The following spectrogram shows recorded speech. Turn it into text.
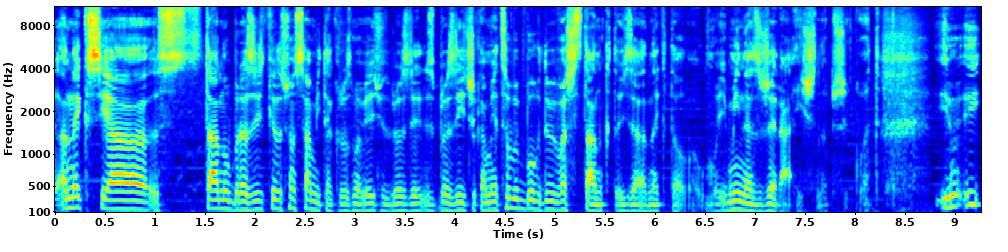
y, aneksja stanu brazylijskiego, zresztą sami tak rozmawialiśmy z, Brazy z Brazylijczykami, a co by było, gdyby wasz stan ktoś zaanektował? Minas Gerais na przykład. I, i,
